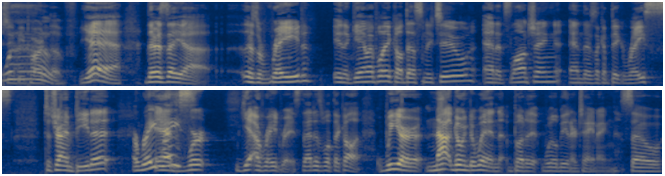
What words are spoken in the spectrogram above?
to be part of. Yeah. There's a uh, there's a raid in a game I play called Destiny 2 and it's launching and there's like a big race to try and beat it. A raid And race? We're yeah, a raid race. That is what they call it. We are not going to win, but it will be entertaining. So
